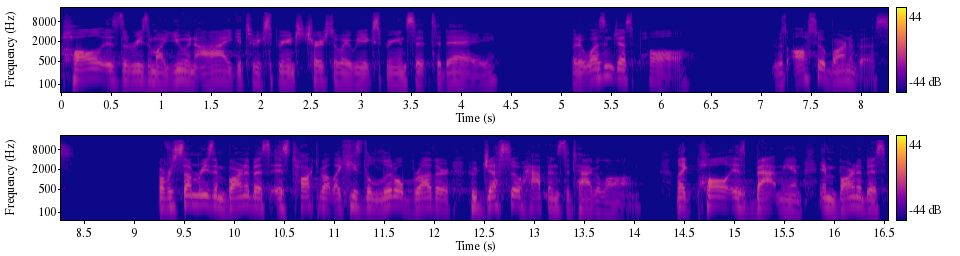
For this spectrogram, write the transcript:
Paul is the reason why you and I get to experience church the way we experience it today. But it wasn't just Paul, it was also Barnabas. But for some reason, Barnabas is talked about like he's the little brother who just so happens to tag along. Like Paul is Batman and Barnabas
